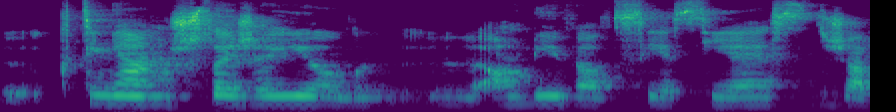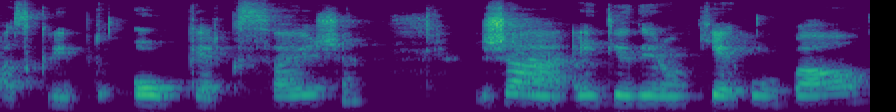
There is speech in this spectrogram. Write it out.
que tínhamos, seja ele ao nível de CSS, de JavaScript ou o que quer que seja, já entenderam que é global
